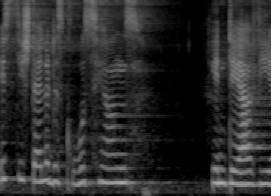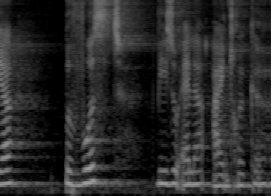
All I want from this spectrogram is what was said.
ist die Stelle des Großhirns, in der wir bewusst visuelle Eindrücke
